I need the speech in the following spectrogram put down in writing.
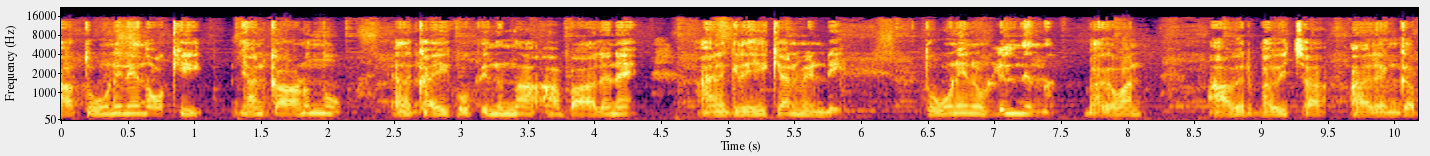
ആ തൂണിനെ നോക്കി ഞാൻ കാണുന്നു എന്ന് കൈകൂപ്പി നിന്ന ആ ബാലനെ അനുഗ്രഹിക്കാൻ വേണ്ടി തൂണിനുള്ളിൽ നിന്ന് ഭഗവാൻ ആവിർഭവിച്ച ആ രംഗം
